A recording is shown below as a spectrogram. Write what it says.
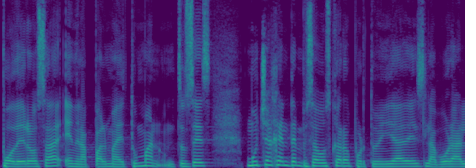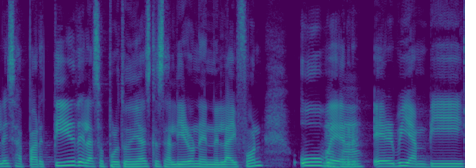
poderosa en la palma de tu mano. Entonces, mucha gente empezó a buscar oportunidades laborales a partir de las oportunidades que salieron en el iPhone. Uber, Airbnb,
